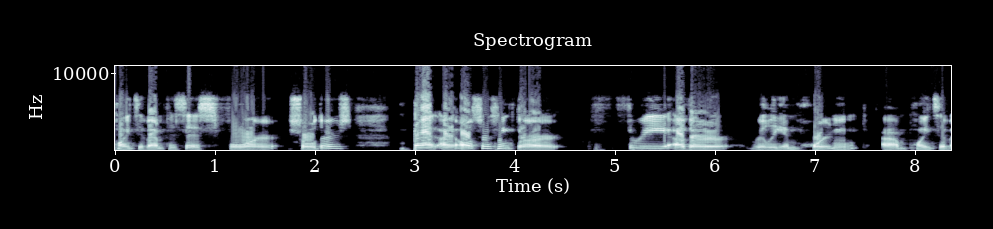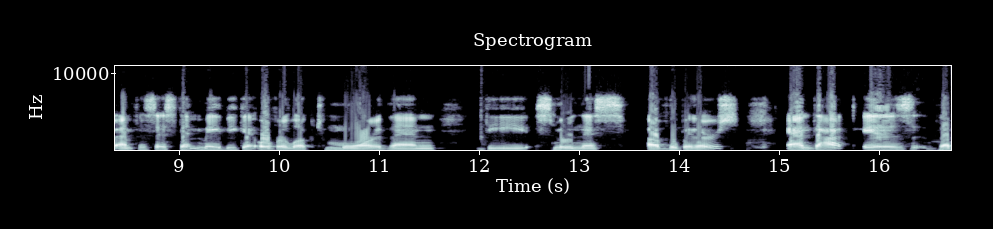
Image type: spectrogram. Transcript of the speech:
points of emphasis for shoulders but i also think there are three other really important um, points of emphasis that maybe get overlooked more than the smoothness of the withers. And that is the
